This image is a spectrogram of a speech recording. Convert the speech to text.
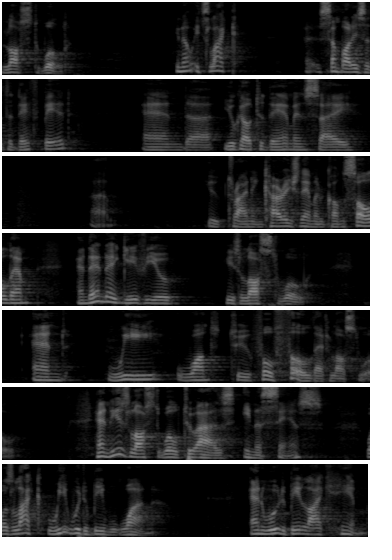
lost will. You know, it's like uh, somebody's at the deathbed and uh, you go to them and say, um, you try and encourage them and console them, and then they give you his lost will. And we want to fulfill that lost will. And his lost will to us, in a sense, was like we would be one and would be like him.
